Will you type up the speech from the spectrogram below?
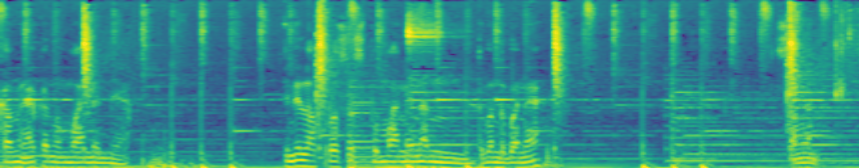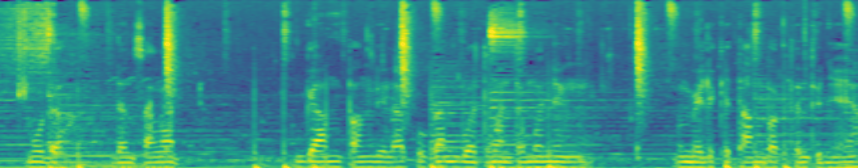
kami akan memanennya. Inilah proses pemanenan teman-teman ya. Sangat mudah dan sangat gampang dilakukan buat teman-teman yang memiliki tambak tentunya ya.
